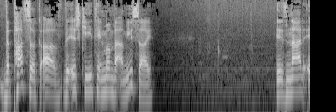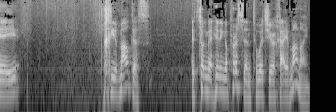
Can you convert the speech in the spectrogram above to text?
The pasuk of the Ishki Yitain Mum Amisai is not a Chiyav Malchus. It's talking about hitting a person to which you're Chayav Mamain.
